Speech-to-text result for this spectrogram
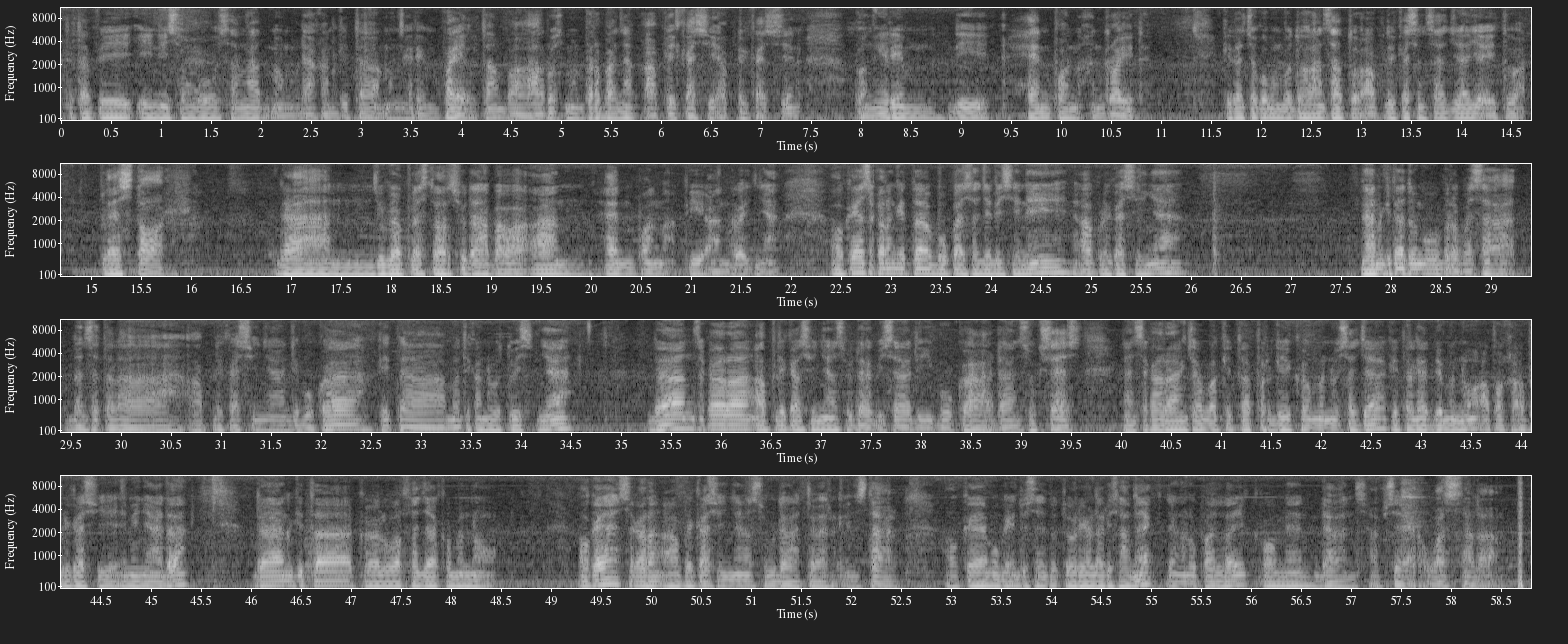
Tetapi ini sungguh sangat memudahkan kita mengirim file tanpa harus memperbanyak aplikasi-aplikasi pengirim di handphone Android. Kita cukup membutuhkan satu aplikasi saja yaitu Play Store. Dan juga Play Store sudah bawaan handphone di Androidnya Oke, sekarang kita buka saja di sini aplikasinya. Dan kita tunggu beberapa saat. Dan setelah aplikasinya dibuka, kita matikan dulu twistnya. Dan sekarang aplikasinya sudah bisa dibuka dan sukses. Dan sekarang coba kita pergi ke menu saja. Kita lihat di menu apakah aplikasi ininya ada. Dan kita keluar saja ke menu Oke sekarang aplikasinya sudah terinstall Oke mungkin itu saja tutorial dari Sanek. Jangan lupa like, komen, dan subscribe. Wassalam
